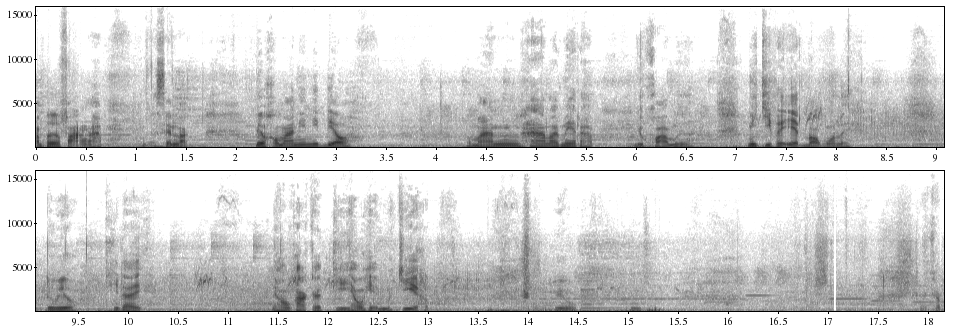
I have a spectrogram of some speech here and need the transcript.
อำเภอฝางครับ เส้นหลักเลี้ยวเข้ามานี่นิดเดียว ประมาณ 500 เมตรครับ อยู่ขวามือ มี GPS บอกหมดเลย ดูวิวที่ได้ในห้องพักกับที่เขาเห็นเมื่อกี้ครับ วิวนะครับ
